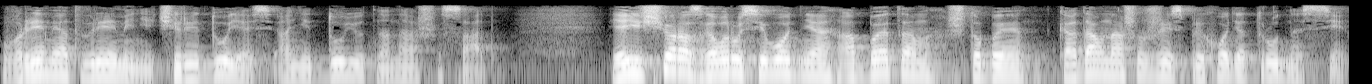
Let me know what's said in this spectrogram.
время от времени, чередуясь, они дуют на наш сад. Я еще раз говорю сегодня об этом, чтобы, когда в нашу жизнь приходят трудности,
